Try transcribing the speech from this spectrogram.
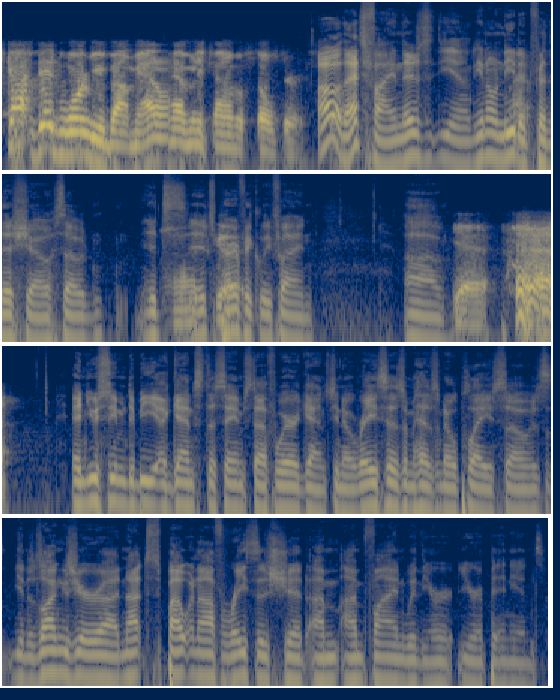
Scott did warn you about me. I don't have any kind of a filter. oh, that's fine. There's you know you don't need it for this show, so it's that's it's good. perfectly fine. Uh, Yeah. and you seem to be against the same stuff we're against. You know, racism has no place. So as, you know, as long as you're uh, not spouting off racist shit, I'm I'm fine with your your opinions.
